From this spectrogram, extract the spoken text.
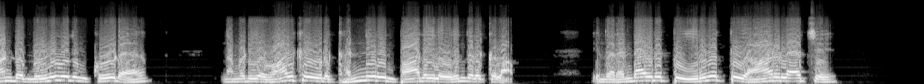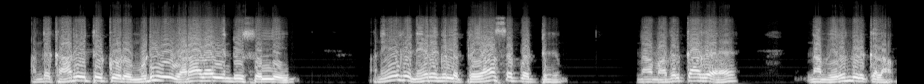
ஆண்டு முழுவதும் கூட நம்முடைய வாழ்க்கை ஒரு கண்ணீரின் பாதையில இருந்திருக்கலாம். இந்த ரெண்டாயிரத்தி இருபத்தி ஆறுல ஆச்சு அந்த காரியத்திற்கு ஒரு முடிவு வராதா என்று சொல்லி அநேக நேரங்களில் பிரயாசப்பட்டு நாம் அதற்காக நாம் இருந்திருக்கலாம்.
